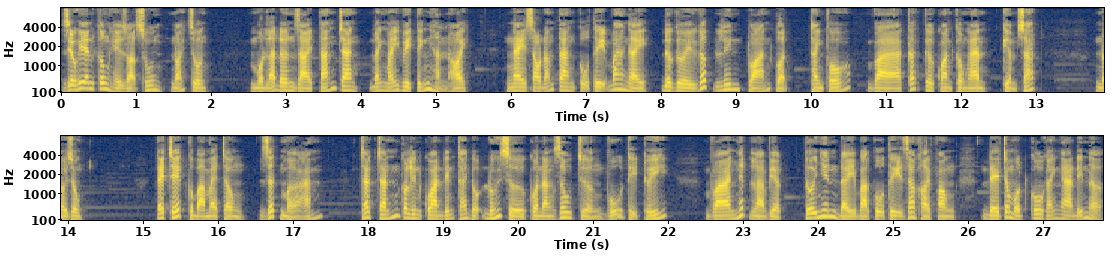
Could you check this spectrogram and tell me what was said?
Diệu Hiên không hề dọa xuông, nói xuông. Một lá đơn dài 8 trang, đánh máy vi tính hẳn hoi. Ngay sau đám tang cụ tị 3 ngày, được gửi gấp lên tòa án quận, thành phố và các cơ quan công an, kiểm sát. Nội dung Cái chết của bà mẹ chồng rất mờ ám, chắc chắn có liên quan đến thái độ đối xử của nàng dâu trưởng Vũ Thị Thúy, và nhất là việc tự nhiên đẩy bà cụ thị ra khỏi phòng để cho một cô gái Nga đến nở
